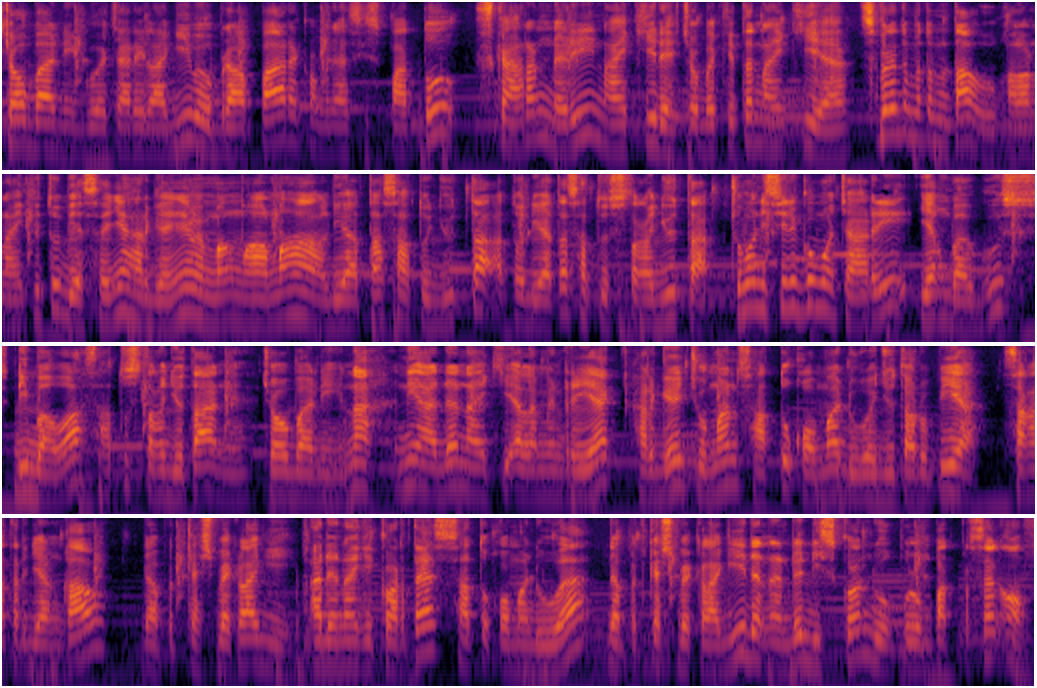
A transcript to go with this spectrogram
coba nih gue cari lagi beberapa rekomendasi sepatu sekarang dari Nike deh. Coba kita Nike ya. Sebenarnya teman-teman tahu kalau Nike tuh biasanya harganya memang mahal-mahal di atas 1 juta atau di atas satu setengah juta. Cuma di sini gue mau cari yang bagus di bawah satu setengah jutaan ya coba nih. Nah, ini ada Nike Element React, harganya cuma 1,2 juta rupiah. Sangat terjangkau, dapat cashback lagi. Ada Nike Cortez 1,2, dapat cashback lagi dan ada diskon 24% off.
